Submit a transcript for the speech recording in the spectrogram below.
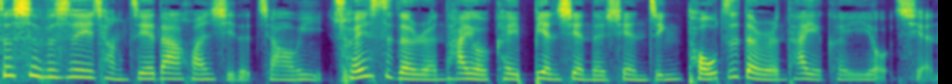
这是不是一场皆大欢喜的交易？垂死的人他有可以变现的现金，投资的人他也可以有钱。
